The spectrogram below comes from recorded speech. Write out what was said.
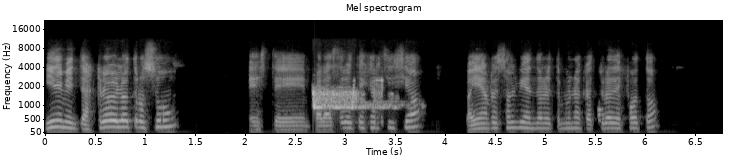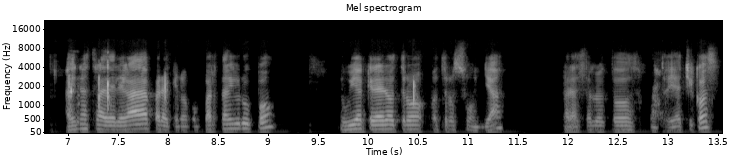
Miren, mientras creo el otro Zoom, este, para hacer este ejercicio, vayan resolviendo, le tomé una captura de foto. Ahí nuestra delegada para que lo comparta al grupo. Voy a crear otro, otro Zoom, ¿ya? Para hacerlo todos juntos, ¿ya, chicos?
